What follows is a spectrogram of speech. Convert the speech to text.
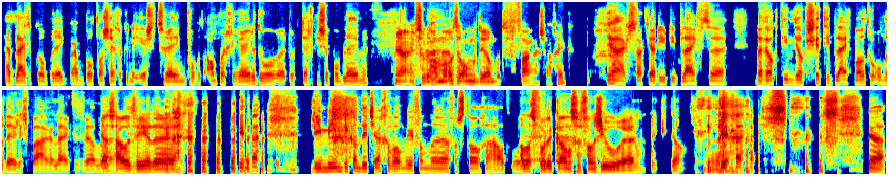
hij blijkt ook wel breekbaar. Bottas heeft ook in de eerste training bijvoorbeeld amper gereden door, uh, door technische problemen. Ja, hij heeft ook nog een motoronderdeel moeten vervangen, zag ik. Ja, exact. Ja, die, die blijft, uh, bij welk team die ook zit, die blijft motoronderdelen sparen, lijkt het wel. Ja, zou het weer... ja. Die meme die kan dit jaar gewoon weer van, van stal gehaald worden. Alles voor de kansen van Jules, denk ik dan. ja. ja,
